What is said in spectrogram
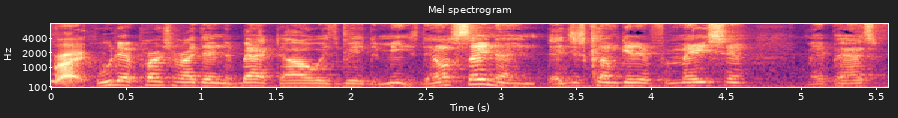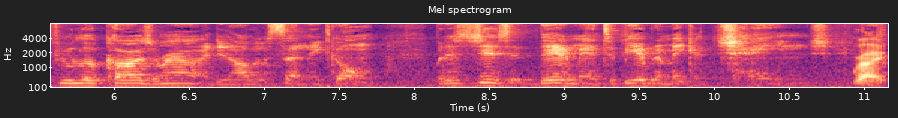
Right. who that person right there in the back that always be at the meetings. They don't say nothing. They just come get information, may pass a few little cars around, and then all of a sudden they gone. But it's just there, man, to be able to make a change. Right.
